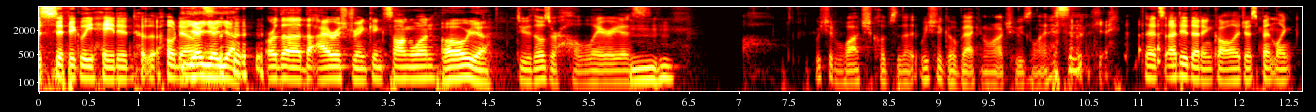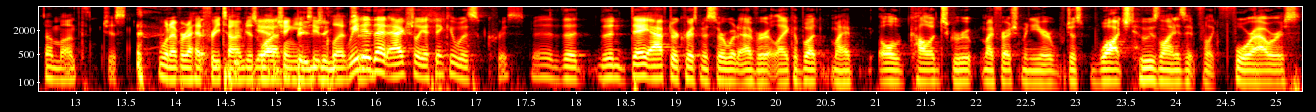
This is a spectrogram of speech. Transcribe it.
specifically hated the hoedowns. Yeah, yeah, yeah. or the the Irish drinking song one. oh yeah. Dude, those are hilarious. Mm-hmm. We should watch clips of that. We should go back and watch Whose Line Is It. okay. That's I did that in college. I spent like a month just whenever I had free time, just Yeah, watching YouTube clips. We or- did that actually. I think it was Christmas, the the day after Christmas or whatever. Like, but my old college group, my freshman year, just watched Whose Line Is It for like four hours.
